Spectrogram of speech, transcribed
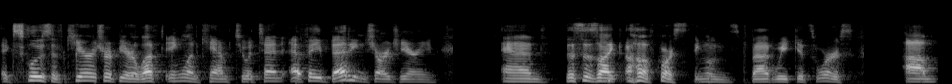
exclusive Kieran Trippier left England camp to attend FA betting charge hearing. And this is like, oh, of course, England's bad week gets worse. Um,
